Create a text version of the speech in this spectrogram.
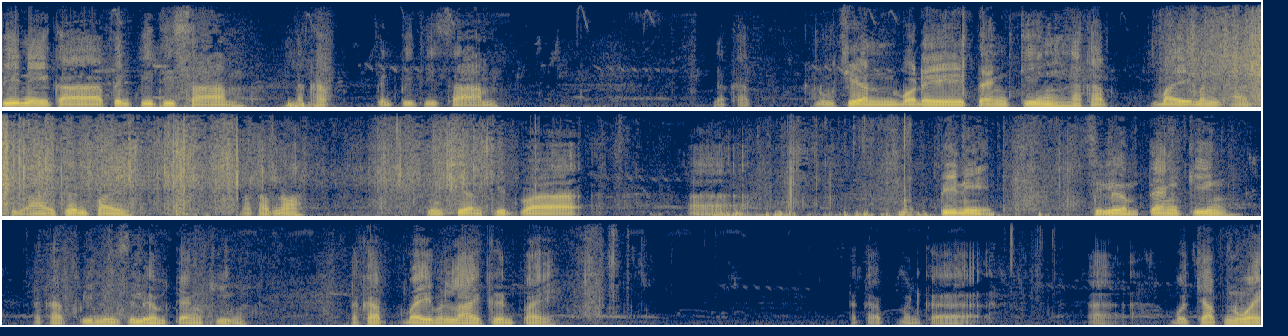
ปีนี้ก็เป็นปีที่สามนะครับ เป็นปีที่สามนะครับ ลุงเชียนบอดแต่งกิ่งนะครับ ใบมันอาจสิหลายเกินไปนะครับเนาะลุงเชียนคิดว่าปีนี้สิเริ่มแต่งกิ่งนะครับปีนี้สิเริ่มแต่งกิ่งนะครับ ใบมันหลายเกินไปนะครับ มันก็บ่จับหน่วย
